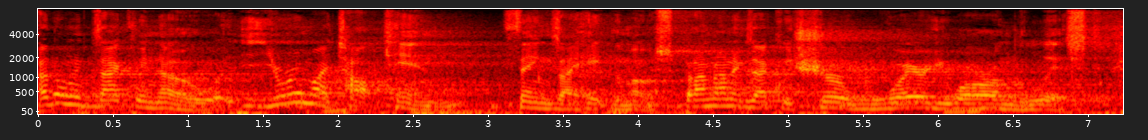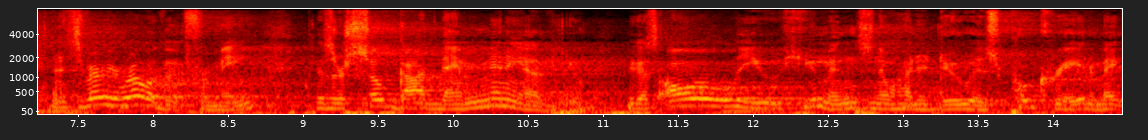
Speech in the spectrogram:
I don't exactly know. You're in my top 10 things I hate the most, but I'm not exactly sure where you are on the list. And it's very relevant for me, because there's so goddamn many of you. Because all you humans know how to do is procreate and make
